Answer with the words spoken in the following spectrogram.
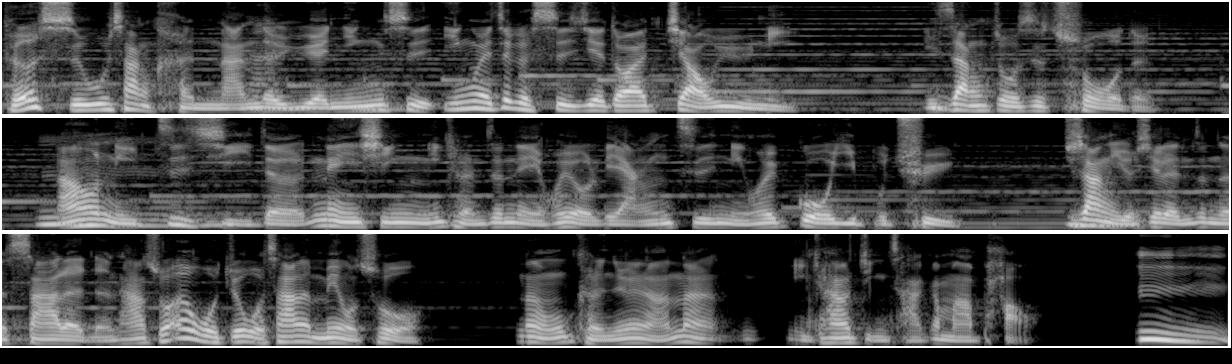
可是实物上很难的原因，是因为这个世界都在教育你，你这样做是错的。然后你自己的内心，你可能真的也会有良知，你会过意不去。就像有些人真的杀了人，他说：“哎，我觉得我杀人没有错。”那我可能就会想：那你看到警察干嘛跑？嗯，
